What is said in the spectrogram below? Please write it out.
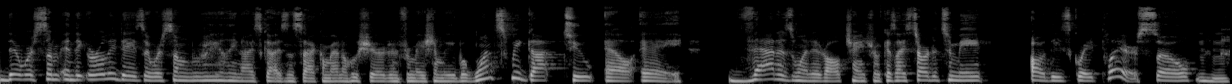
there were some in the early days, there were some really nice guys in Sacramento who shared information with me. But once we got to LA, that is when it all changed because I started to meet all these great players. So Mhm.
